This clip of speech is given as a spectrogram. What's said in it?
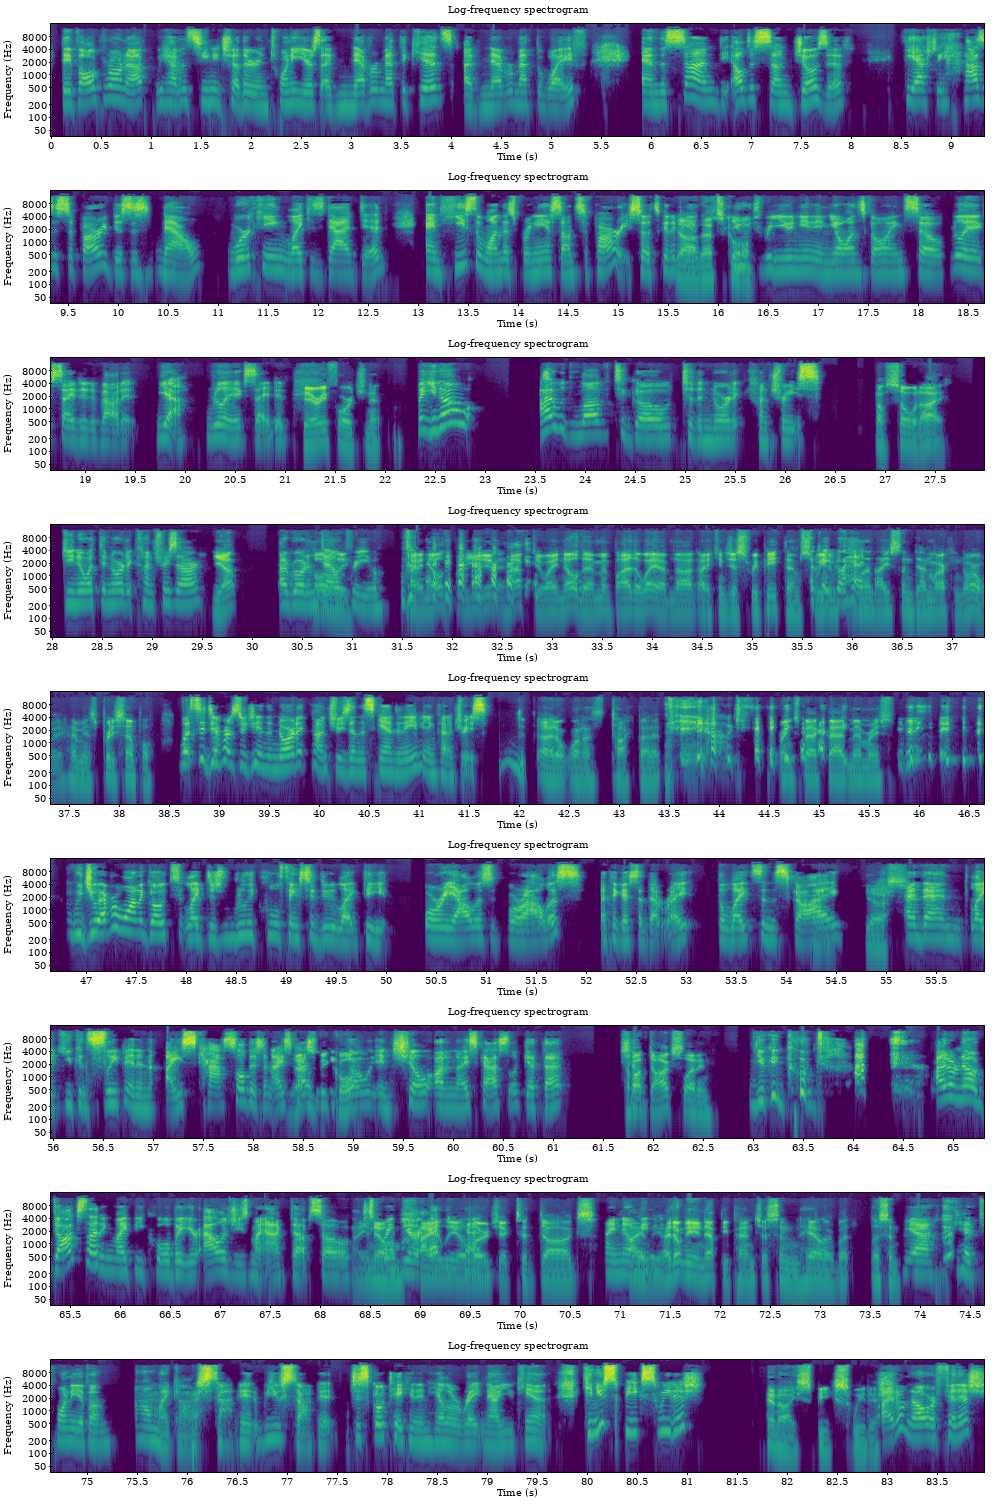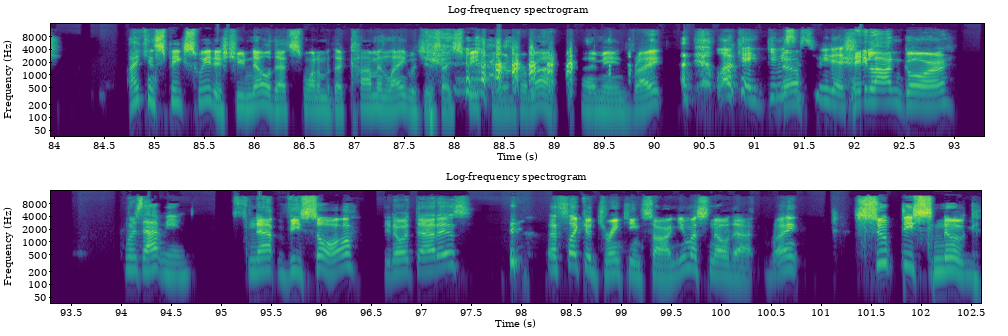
They've all grown up. We haven't seen each other in 20 years. I've never met the kids. I've never met the wife. And the son the eldest son joseph he actually has a safari business now working like his dad did and he's the one that's bringing us on safari. So it's going to be Oh, a that's cool. reunion and Johan's going. So really excited about it. Yeah really excited. Very fortunate. but you know, I would love to go to the Nordic countries. Oh, so would I. Do you know what the Nordic countries are? Yep. I wrote them Totally. down for you. I know you didn't have to. I know them. And by the way, I'm not, I can just repeat them Sweden, ahead. Finland, Iceland, Denmark, and Norway. I mean, it's pretty simple. What's the difference between the Nordic countries and the Scandinavian countries? I don't want to talk about it. okay. Brings back bad memories. Would you ever want to go to like there's really cool things to do, like the Aurealis Borealis? I think I said that right. The lights in the sky. Oh, yes. And then like you can sleep in an ice castle. There's an ice Yeah, castle. be You cool. go and chill on an ice castle. Get that? How about dog sledding? you can go. I don't know. Dog sledding might be cool, but your allergies might act up. So I just know bring I'm your highly EpiPen. allergic to dogs. I know. Maybe. I don't need an EpiPen, just an inhaler. But listen, Yeah, you had twenty of them. Oh my gosh! Stop it! You stop it! Just go take an inhaler right now. You can't. Can you speak Swedish? And I speak Swedish. I don't know or Finnish. I can speak Swedish. You know, that's one of the common languages I speak here in Vermont. I mean, right? Okay, give me Yeah. some Swedish. Helan går, What does that mean? snap visor. You know what that is? That's like a drinking song. You must know that, right? Soup de snug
